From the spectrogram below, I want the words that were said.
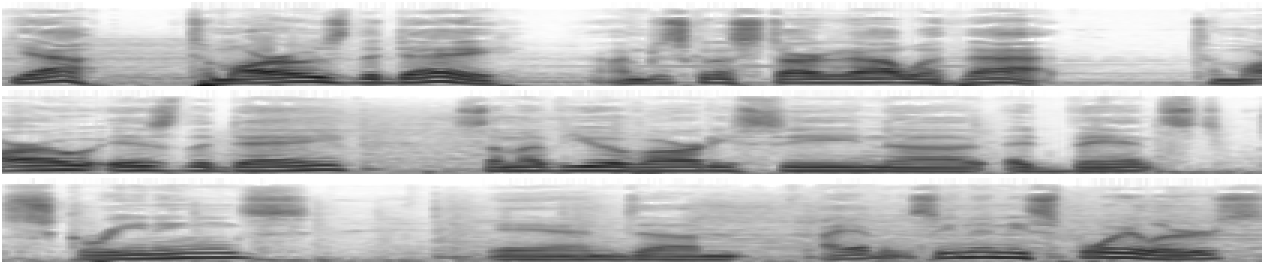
yeah, tomorrow's the day. I'm just going to start it out with that. Tomorrow is the day. Some of you have already seen uh, advanced screenings, and um, I haven't seen any spoilers.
